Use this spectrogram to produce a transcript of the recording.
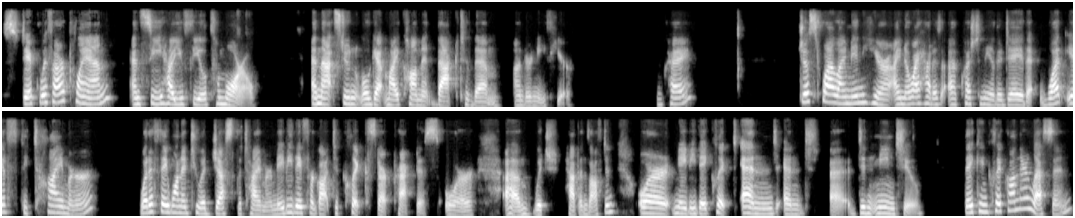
stick with our plan and see how you feel tomorrow. And that student will get my comment back to them underneath here. Okay? just while I'm in here, I know I had a, a question the other day that what if the timer, what if they wanted to adjust the timer? Maybe they forgot to click start practice or, um, which happens often, or maybe they clicked end and uh, didn't mean to. They can click on their lesson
